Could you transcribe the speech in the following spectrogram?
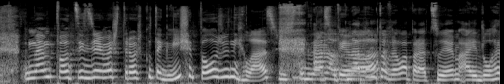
mám pocit, že máš trošku tak vyššie položený hlas, že si tak Áno, na tomto veľa pracujem, aj dlhé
